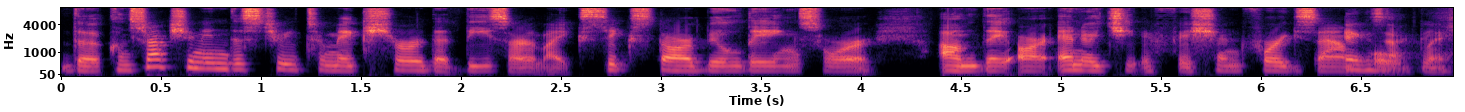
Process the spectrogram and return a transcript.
the construction industry to make sure that these are like six star buildings or um, they are energy efficient, for example. Exactly.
